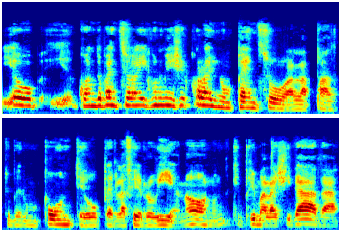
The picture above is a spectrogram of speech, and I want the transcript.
Io, io, quando penso all'economia circolare non penso all'appalto per un ponte o per la ferrovia, no? non, che prima l'ha citata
